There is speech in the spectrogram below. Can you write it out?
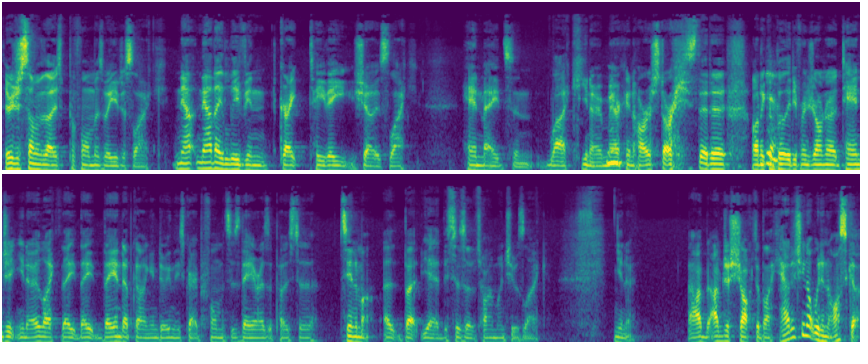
there are just some of those performers where you're just like now now they live in great TV shows like Handmaids and like you know American Horror Stories that are on a Mm. Yeah. completely different genre tangent. You know, like they they they end up going and doing these great performances there as opposed to cinema. Uh, but yeah, this is at a time when she was like, you know, I'm, I'm just shocked. I'm like, how did she not win an Oscar?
